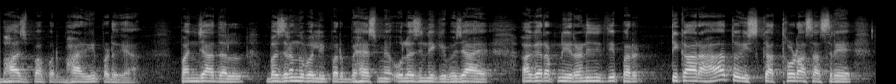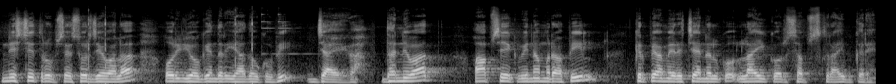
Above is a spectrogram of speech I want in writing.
भाजपा पर भारी पड़ गया। पंजा दल बजरंग बली पर बहस में उलझने की बजाय अगर अपनी रणनीति पर टिका रहा तो इसका थोड़ा सा श्रेय निश्चित रूप से सुरजेवाला और योगेंद्र यादव को भी जाएगा। धन्यवाद। आपसे एक विनम्र अपील। कृपया मेरे चैनल को लाइक और सब्सक्राइब करें।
